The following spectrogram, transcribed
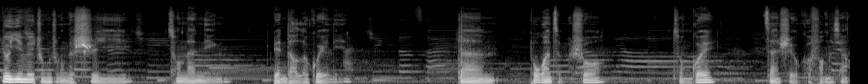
又因为种种的事宜，从南宁变到了桂林。但不管怎么说，总归暂时有个方向。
